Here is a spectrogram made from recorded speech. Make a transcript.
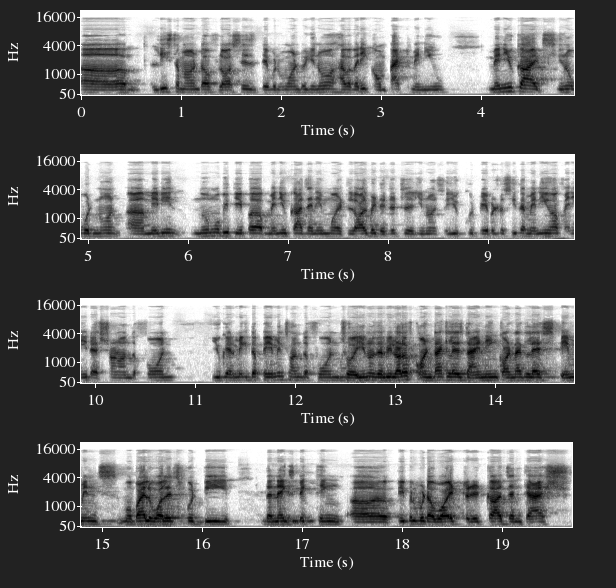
uh, least amount of losses. They would want to, you know, have a very compact menu menu cards, you know, would not uh, maybe no more be paper menu cards anymore. It'll all be digital, you know, so you could be able to see the menu of any restaurant on the phone. You can make the payments on the phone. So, you know, there'll be a lot of contactless dining, contactless payments. Mobile wallets would be the next big thing. Uh, people would avoid credit cards and cash.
